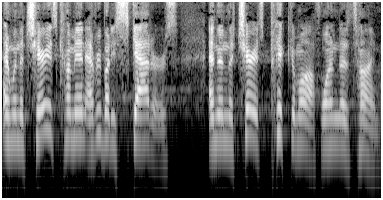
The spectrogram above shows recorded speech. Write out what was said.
And when the chariots come in, everybody scatters. And then the chariots pick them off one at a time.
